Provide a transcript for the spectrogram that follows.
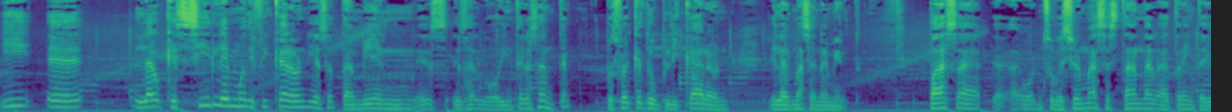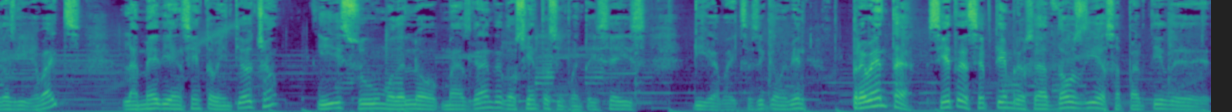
Y lo que sí le modificaron, y eso también es, es algo interesante, pues fue que duplicaron el almacenamiento pasa en su versión más estándar a 32 gigabytes, la media en 128 y su modelo más grande 256 gigabytes. Así que muy bien. Preventa 7 de septiembre, o sea, dos días a partir de,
